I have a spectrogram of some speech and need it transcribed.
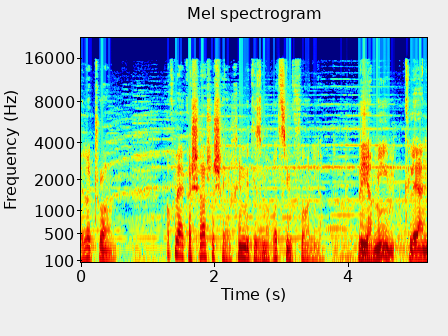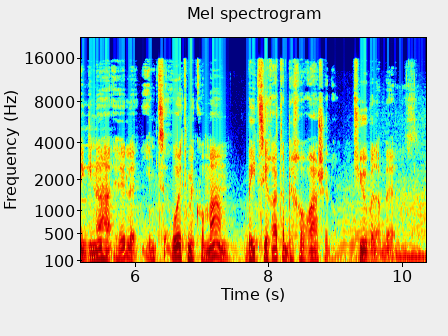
ולטרון, וכלי הקשה ששייכים לתזמורות סימפוניות. לימים, כלי הנגינה האלה ימצאו את מקומם ביצירת הבכורה שלו, Tubular Bells.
